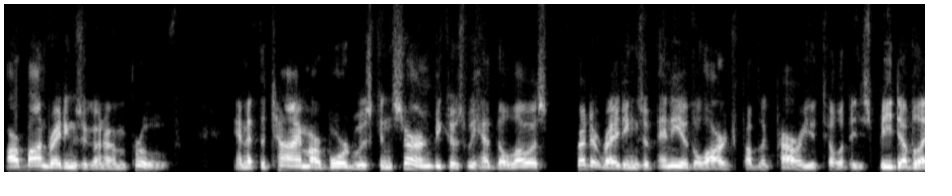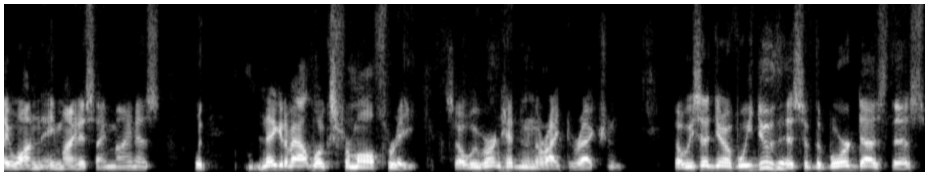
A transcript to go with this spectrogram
our bond ratings are going to improve. And at the time, our board was concerned because we had the lowest credit ratings of any of the large public power utilities, BAA1, A minus, A minus, negative outlooks from all three. So we weren't heading in the right direction. But we said, you know, if we do this, if the board does this,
